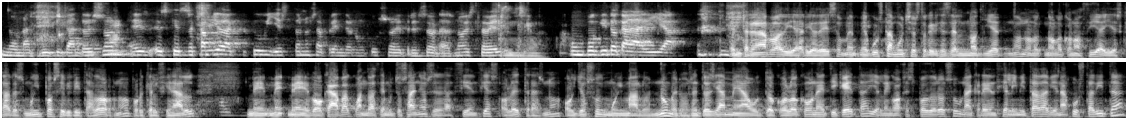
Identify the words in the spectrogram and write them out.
no una crítica. Entonces, son, es, es, que ese cambio de actitud y esto no se aprende en un curso de tres horas, ¿no? Esto es un poquito cada día. Entrenarlo a diario. De eso me, me, gusta mucho esto que dices del not yet, ¿no? ¿no? No, lo conocía y es claro, es muy posibilitador, ¿no? Porque al final me, me, me, evocaba cuando hace muchos años era ciencias o letras, ¿no? O yo soy muy malo en números. Entonces ya me autocoloco una etiqueta y el lenguaje es poderoso, una creencia limitada, bien ajustadita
